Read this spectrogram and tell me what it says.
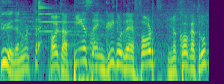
Pyetja numër 3. Olta, pjesë e ngritur dhe e fortë në kokë a trup.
